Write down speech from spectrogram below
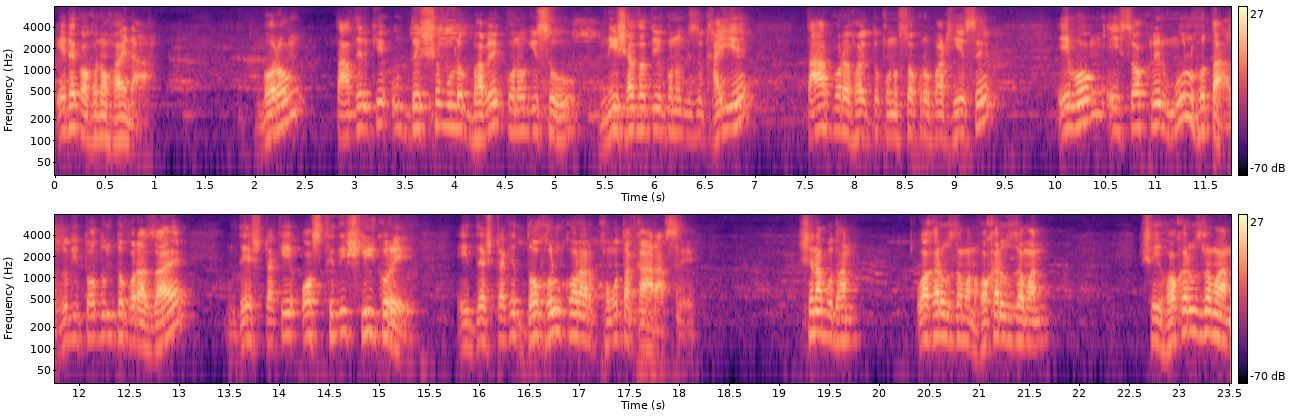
এটা কখনো হয় না। বরং তাদেরকে উদ্দেশ্যমূলকভাবে কোনো কিছু নেশা জাতীয় কোনো কিছু খাইয়ে তারপরে হয়তো কোনো চক্র পাঠিয়েছে এবং এই চক্রের মূল হোতা যদি তদন্ত করা যায়, দেশটাকে অস্থিতিশীল করে এই দেশটাকে দখল করার ক্ষমতা কার আছে? সেনাপ্রধান ওয়াকারুজ্জামান, হকারুজ্জামান। সেই হকারুজ্জামান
